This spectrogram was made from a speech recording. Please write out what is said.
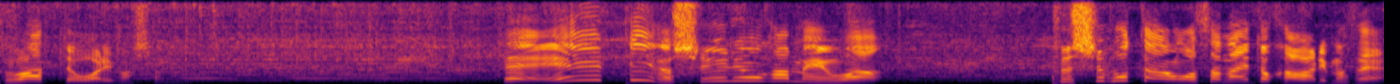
ふわって終わりましたね。で AT の終了画面はプッシュボタンを押さないと変わりません。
